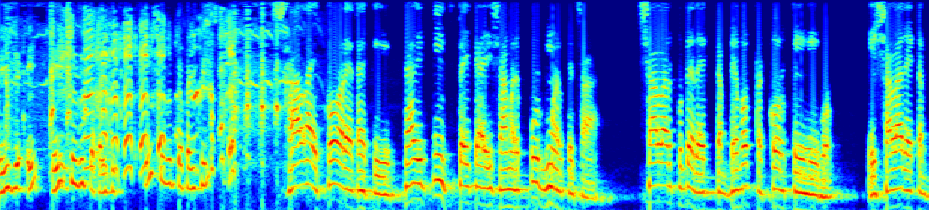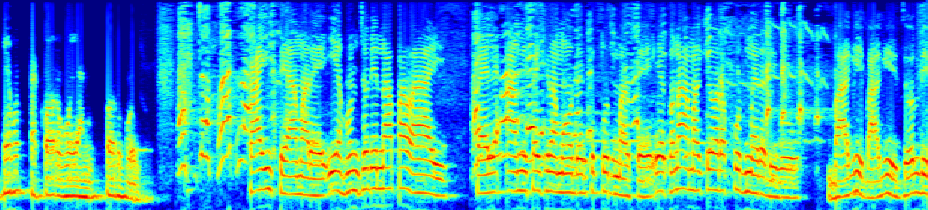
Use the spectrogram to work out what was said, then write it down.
এই যে এই এই সুযোগটা পাইছি এই সুযোগটা পাইছি। শালাই করে থাকি খালি পিচ টাইকে আইসা আমার ফুড মারতে চা। শালার ফুটের একটা ব্যবস্থা করতে হইব। এই শালার একটা ব্যবস্থা করবই আমি করবই। খাইছে আমারে এখন যদি না পালাই তাহলে আমি চাইছিলাম ওদেরকে পুত মারতে। এখন আমাকে ওরা পুত মেরে দিবে। ভাগি ভাগি জলদি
